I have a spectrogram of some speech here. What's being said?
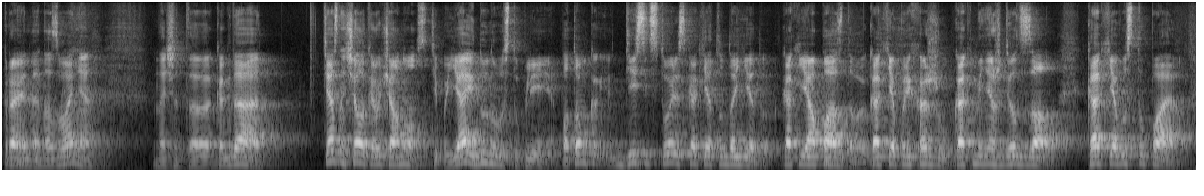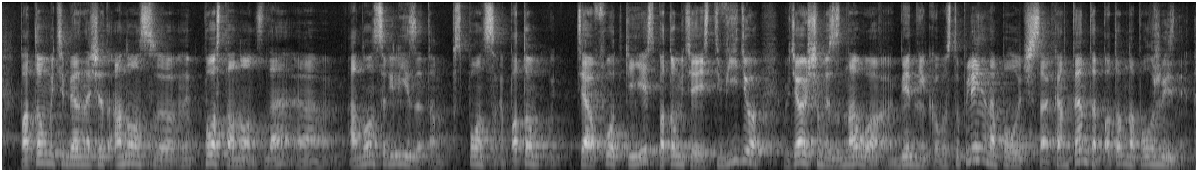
правильное название. Значит, э, тебя сначала, короче, анонс, типа, я иду на выступление, потом 10 сторис, как я туда еду, как я опаздываю, как я прихожу, как меня ждет зал, как я выступаю. Потом у тебя, значит, анонс, э, пост-анонс, да, э, анонс релиза, там, спонсора, потом у тебя фотки есть, потом у тебя есть видео, у тебя, в общем, из одного бедненького выступления на полчаса, контента потом на полжизни.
